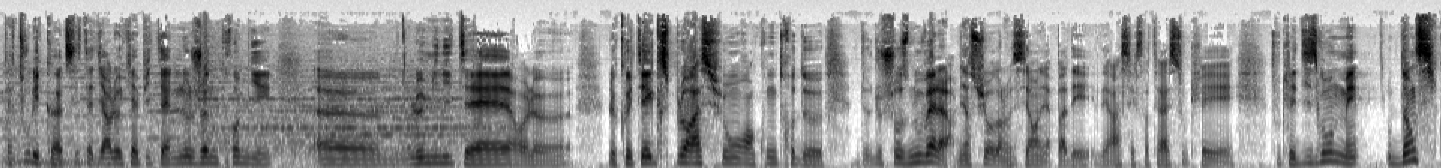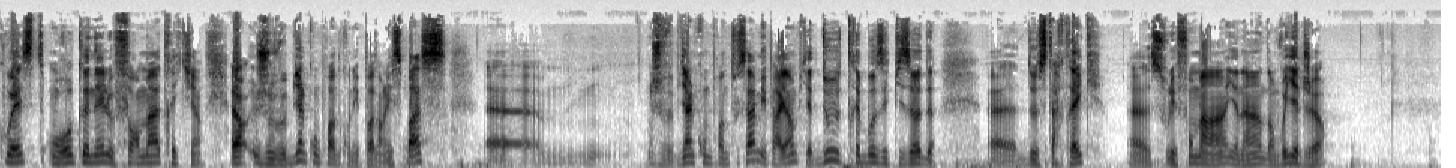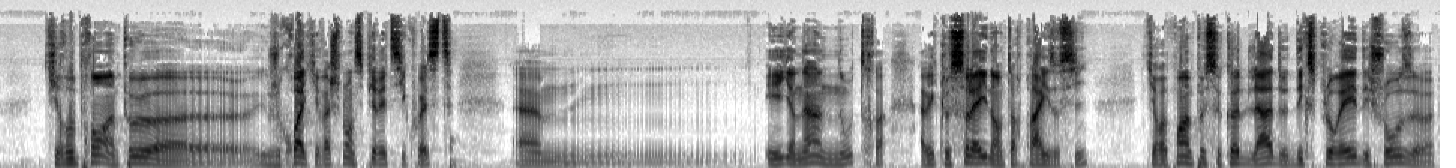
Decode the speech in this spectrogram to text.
T'as tous les codes, c'est-à-dire le capitaine, le jeune premier, euh, le militaire, le, le côté exploration, rencontre de, de, choses nouvelles. Alors bien sûr, dans l'océan, il n'y a pas des, races extraterrestres toutes les, toutes les 10 secondes, mais dans Sequest, on reconnaît le format trekkien. Alors je veux bien comprendre qu'on n'est pas dans l'espace, euh, je veux bien comprendre tout ça, mais par exemple, il y a deux très beaux épisodes euh, de Star Trek euh, sous les fonds marins. Il y en a un dans Voyager qui reprend un peu, je crois, qui est vachement inspiré de Sequest. Euh, et il y en a un autre avec le Soleil dans Enterprise aussi, qui reprend un peu ce code-là de d'explorer des choses. euh,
